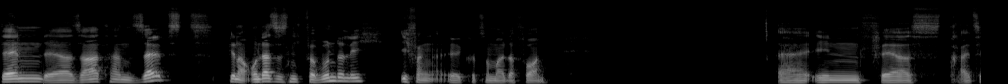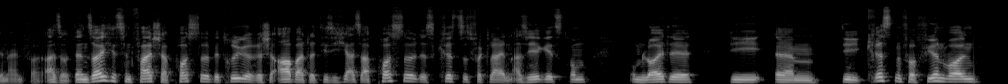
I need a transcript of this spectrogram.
denn der Satan selbst, genau, und das ist nicht verwunderlich. Ich fange äh, kurz nochmal davor an. Äh, in Vers 13 einfach. Also, denn solche sind falsche Apostel, betrügerische Arbeiter, die sich als Apostel des Christus verkleiden. Also hier geht es darum, um Leute, die ähm, die Christen verführen wollen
